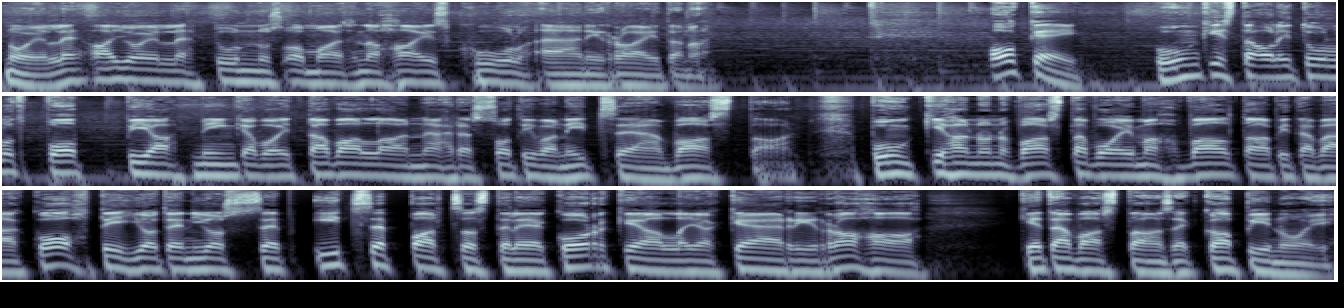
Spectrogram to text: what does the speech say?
noille ajoille tunnusomaisena high school ääniraitana. Okei, Punkista oli tullut poppia, minkä voi tavallaan nähdä sotivan itseään vastaan. Punkkihan on vastavoima valtaa pitävää kohti, joten jos se itse patsastelee korkealla ja käärii rahaa, ketä vastaan se kapinoi,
